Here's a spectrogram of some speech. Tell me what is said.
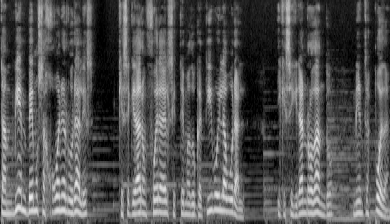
También vemos a jóvenes rurales que se quedaron fuera del sistema educativo y laboral y que seguirán rodando mientras puedan,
